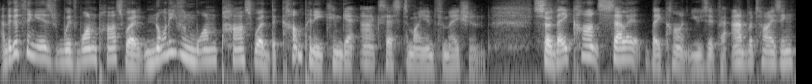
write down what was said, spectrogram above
And the good thing is, with 1Password, not even 1Password, the company can get access to my information. So they can't sell it, they can't use it for advertising.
